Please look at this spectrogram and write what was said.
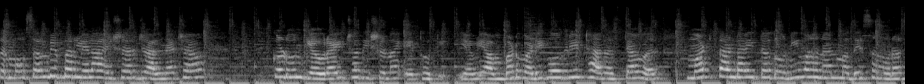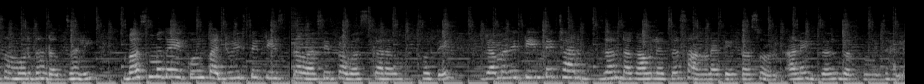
तर मोसंबी भरलेला ऐशर जालन्याच्या कडून गेवराईच्या दिशेनं येत होती. यावेळी अंबड वडीगोद्री ठार रस्त्यावर मठ तांडा इथं दोन्ही वाहनांमध्ये समोरासमोर धडक झाली. बसमध्ये एकूण पंचवीस ते तीस प्रवासी प्रवास करत होते ज्यामध्ये तीन ते चार जण दगावल्याचं सांगण्यात येत असून अनेक जण जखमी झाले.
